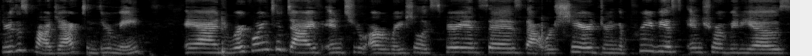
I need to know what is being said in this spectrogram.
through this project and through me. And we're going to dive into our racial experiences that were shared during the previous intro videos,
